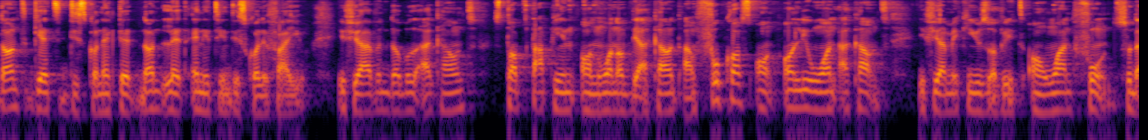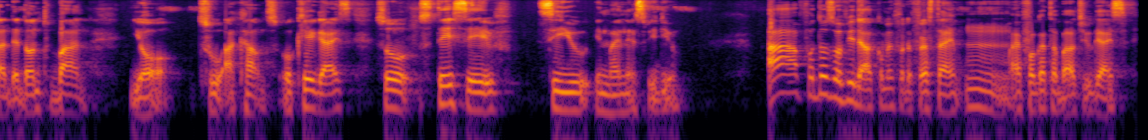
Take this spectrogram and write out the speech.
don't get disconnected don't let anything disqualify you if you have a double account stop tapping on one of the account and focus on only one account if you are making use of it on one phone so that they don't ban your two accounts okay guys so stay safe see you in my next video Ah, for those of you that are coming for the first time, mm, I forgot about you guys.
